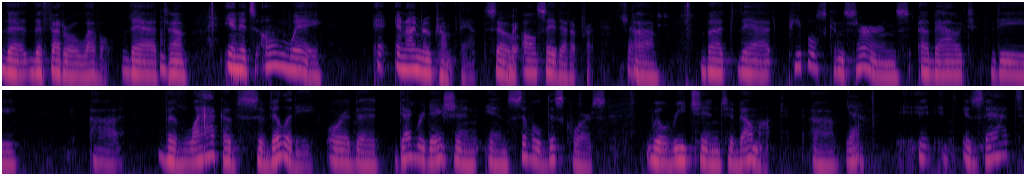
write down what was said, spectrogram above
the the federal level. That Mm-hmm. um, in its own way, and I'm no Trump fan, so Right. I'll say that up front. Sure. Uh, but that people's concerns about the uh, the lack of civility or the degradation in civil discourse will reach into Belmont. Uh, yeah. is that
